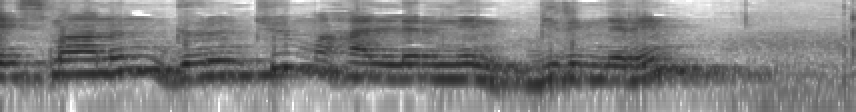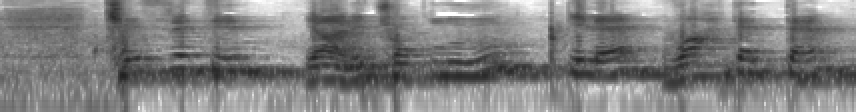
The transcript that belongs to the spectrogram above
esmanın görüntü mahallerinin birimlerin kesreti yani çokluğu ile vahdetten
